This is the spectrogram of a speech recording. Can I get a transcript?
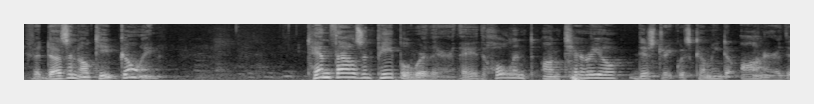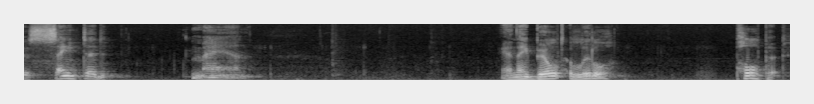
If it doesn't, I'll keep going. 10,000 people were there. They, the whole Ontario district was coming to honor this sainted man. And they built a little pulpit.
